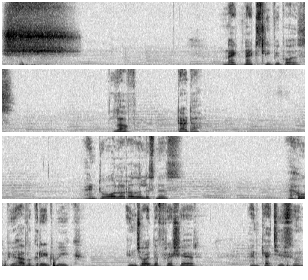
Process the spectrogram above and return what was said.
Shh. Night night, sleepy paws. Love, Dada. And to all our other listeners, I hope you have a great week, enjoy the fresh air, and catch you soon.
